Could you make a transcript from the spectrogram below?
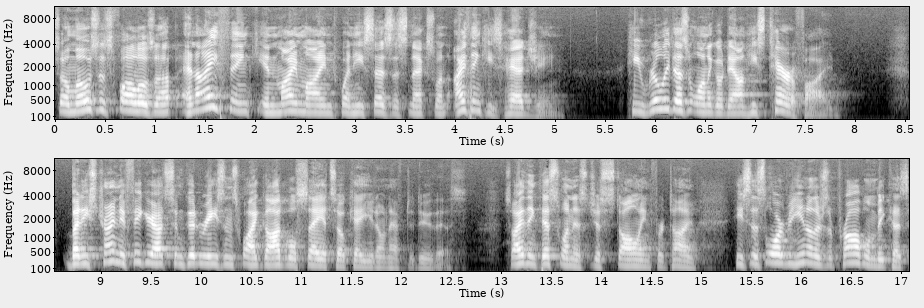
So Moses follows up, and I think in my mind, when he says this next one, I think he's hedging. He really doesn't want to go down, he's terrified. But he's trying to figure out some good reasons why God will say it's okay, you don't have to do this. So I think this one is just stalling for time. He says, Lord, you know, there's a problem because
